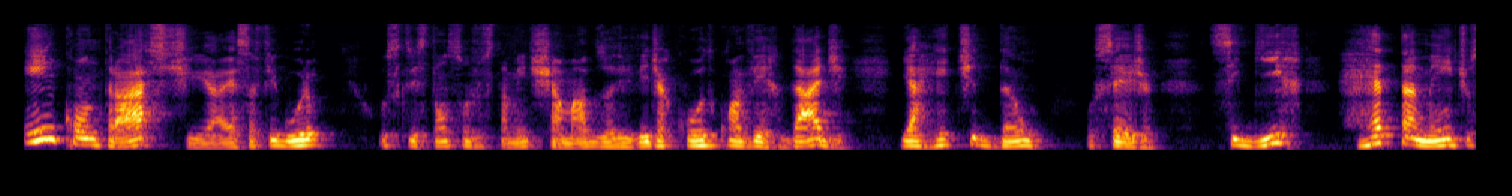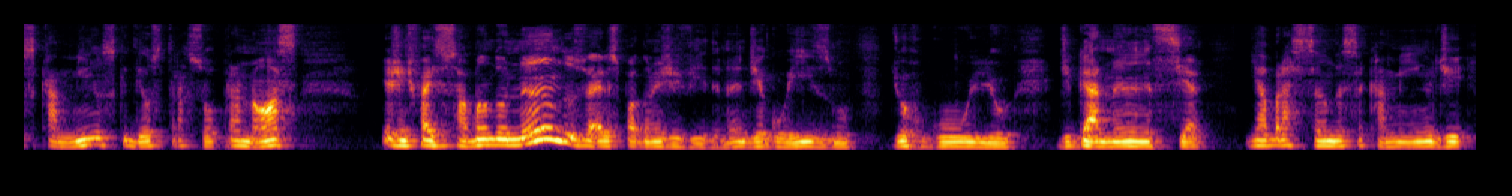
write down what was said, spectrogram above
em contraste a essa figura, os cristãos são justamente chamados a viver de acordo com a verdade e a retidão, ou seja, seguir retamente os caminhos que Deus traçou para nós. E a gente faz isso abandonando os velhos padrões de vida, né? de egoísmo, de orgulho, de ganância, e abraçando esse caminho de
